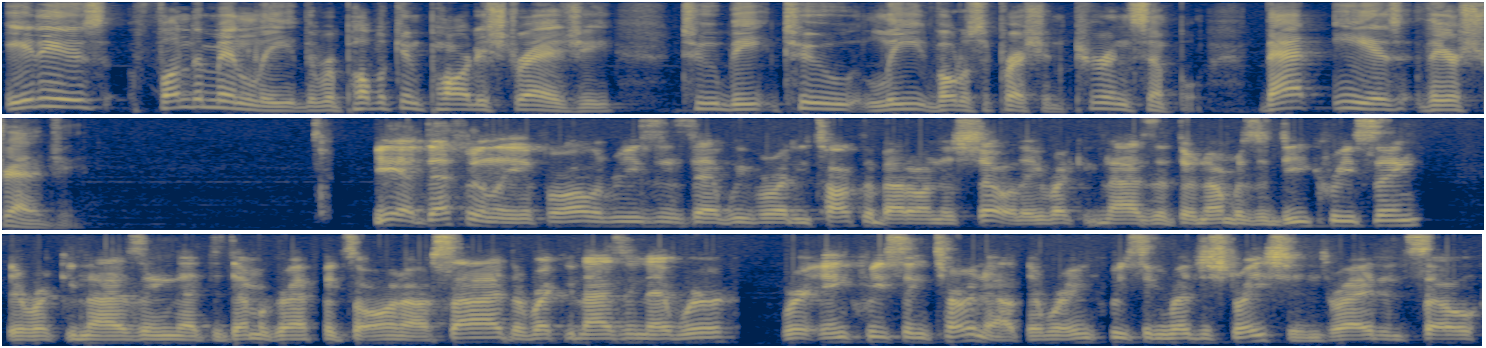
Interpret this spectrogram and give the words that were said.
it is fundamentally the Republican Party strategy to be to lead voter suppression, pure and simple. That is their strategy. Yeah, definitely. And for all the reasons that we've already talked about on this show, they recognize that their numbers are decreasing. They're recognizing that the demographics are on our side. They're recognizing that we're we're increasing turnout, that we're increasing registrations, right? And so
